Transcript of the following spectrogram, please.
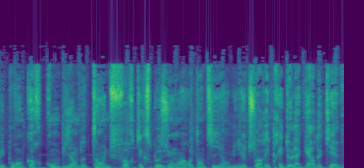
mais pour encore combien de temps une forte explosion a retenti en milieu de soirée près de la gare de Kiev?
